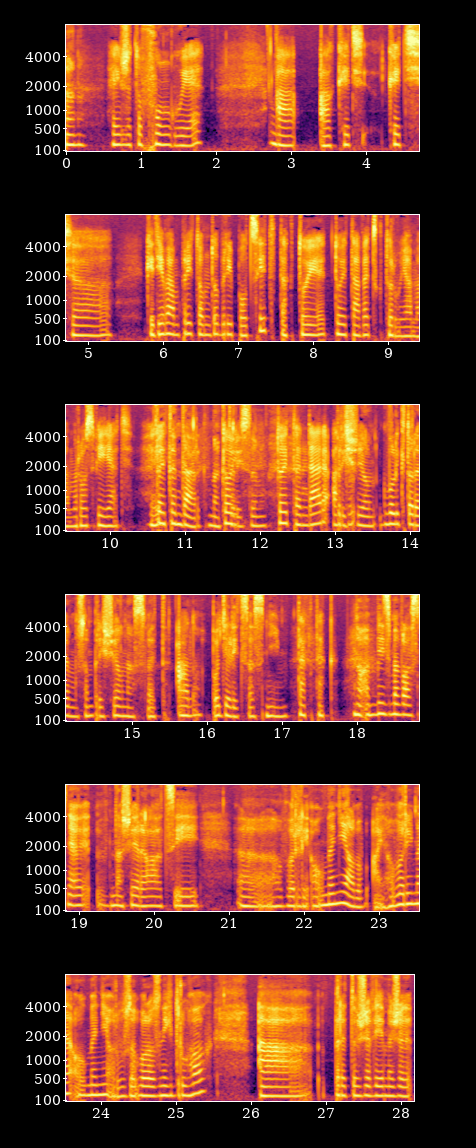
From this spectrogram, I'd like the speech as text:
Áno. Hej, že to funguje. A, a keď, keď uh, keď ja mám pri tom dobrý pocit, tak to je, to je tá vec, ktorú ja mám rozvíjať. Hej? To je ten dar, na to ktorý je, som to je ten dar a prišiel, to... kvôli ktorému som prišiel na svet. Áno. Podeliť sa s ním. Tak, tak. No a my sme vlastne v našej relácii uh, hovorili o umení, alebo aj hovoríme o umení, o rôznych druhoch. A pretože vieme, že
